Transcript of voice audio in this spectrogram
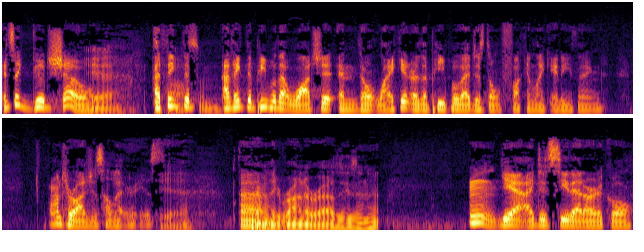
it's a good show. yeah. I think awesome. the I think the people that watch it and don't like it are the people that just don't fucking like anything. Entourage is hilarious. Yeah. Um, Apparently Ronda Rousey's in it. Mm, yeah, I did see that article.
